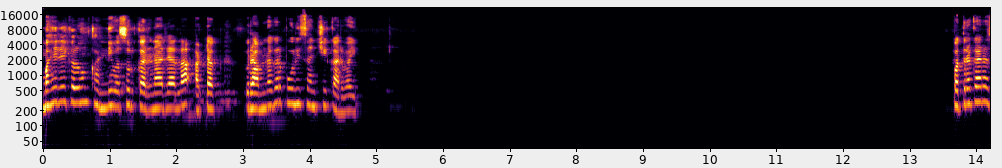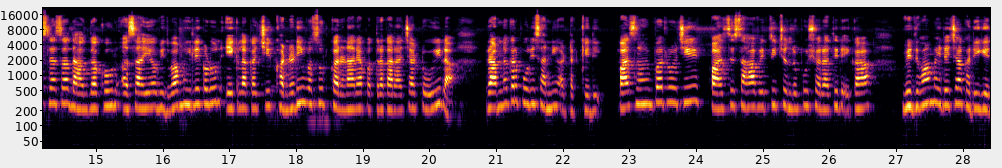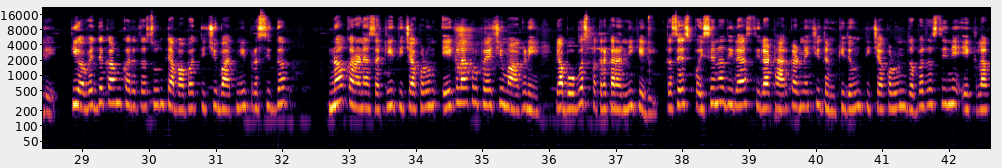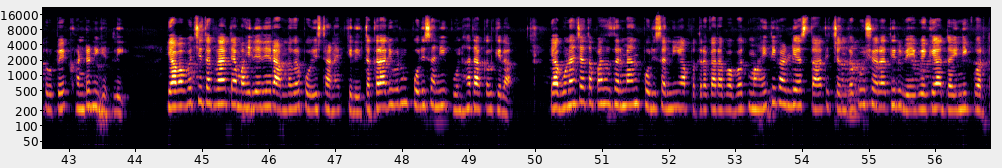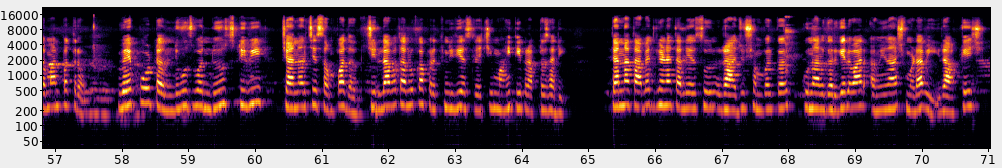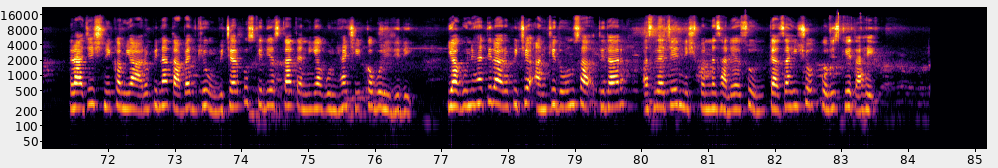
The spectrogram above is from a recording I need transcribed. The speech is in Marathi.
महिलेकडून खंडणी वसूल करणाऱ्याला अटक रामनगर पोलिसांची कारवाई. पत्रकार असल्याचा धाक दाखवून असहाय्य विधवा महिलेकडून एक लाखाची खंडणी वसूल करणाऱ्या पत्रकाराच्या टोळीला रामनगर पोलिसांनी अटक केली. पाच नोव्हेंबर रोजी पाच ते सहा व्यक्ती चंद्रपूर शहरातील एका विधवा महिलेच्या घरी गेले. ती अवैध काम करत असून त्याबाबत तिची बातमी प्रसिद्ध न करण्यासाठी तिच्याकडून एक लाख रुपयाची मागणी या बोगस पत्रकारांनी केली. तसेच पैसे न दिल्यास तिला ठार करण्याची धमकी देऊन तिच्याकडून जबरदस्तीने एक लाख रुपये खंडणी घेतली. याबाबतची तक्रार त्या महिलेने रामनगर पोलीस ठाण्यात केली. तक्रारीवरून पोलिसांनी गुन्हा दाखल केला. या गुन्ह्याच्या तपासादरम्यान पोलिसांनी या पत्रकाराबाबत माहिती काढली असता ते चंद्रपूर शहरातील वेगवेगळ्या दैनिक वर्तमानपत्र वेब पोर्टल न्यूज व न्यूज टी व्ही चॅनलचे संपादक जिल्हा व तालुका प्रतिनिधी असल्याची माहिती प्राप्त झाली. त्यांना ताब्यात घेण्यात आले असून राजू शंभरकर कुणाल गरगेलवार अविनाश मडावी राकेश राजेश निकम या आरोपींना ताब्यात घेऊन विचारपूस केली असता त्यांनी या गुन्ह्याची कबुली दिली. या गुन्ह्यातील आरोपीचे आणखी दोन साथीदार असल्याचे निष्पन्न झाले असून त्याचाही शोध पोलीस घेत आहे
